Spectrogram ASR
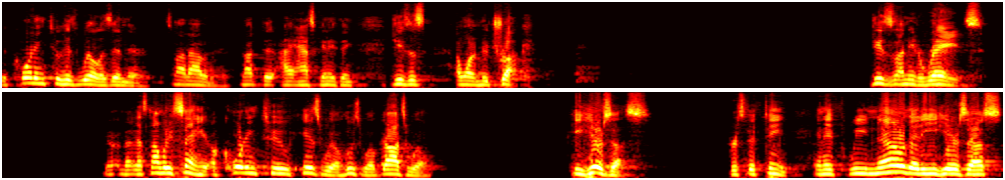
according to his will is in there. It's not out of there. not that I ask anything. Jesus, I want a new truck. Jesus, I need a raise. You know, that's not what he's saying here. According to his will. Whose will? God's will. He hears us. Verse 15. And if we know that he hears us,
